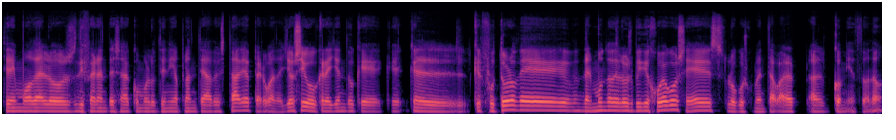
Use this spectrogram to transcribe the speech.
tienen modelos diferentes a como lo tenía planteado Stadia, pero bueno, yo sigo creyendo que, el, futuro del mundo de los videojuegos es lo que os comentaba al, comienzo, ¿no?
